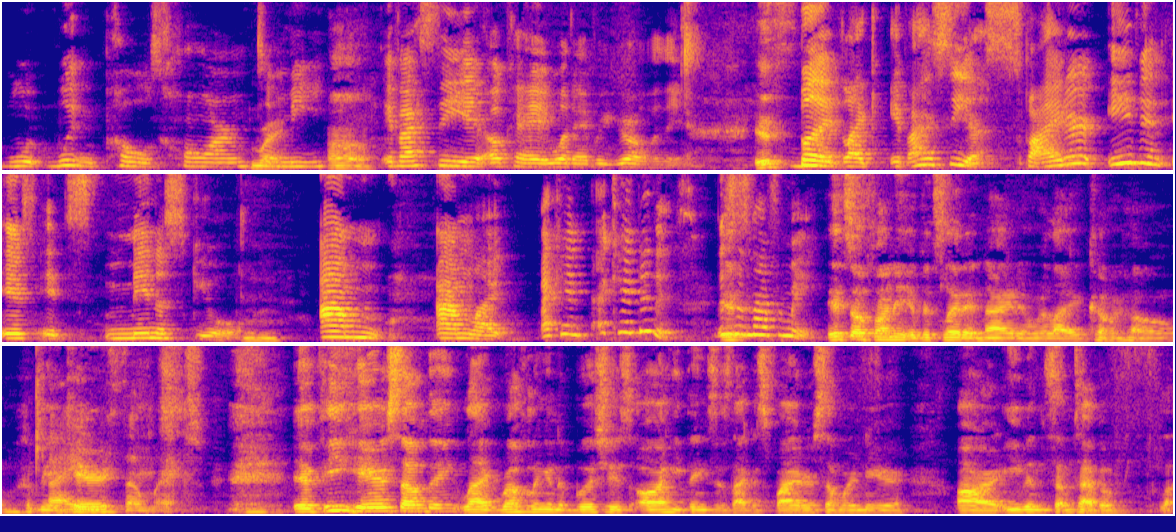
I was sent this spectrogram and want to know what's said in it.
w- wouldn't pose harm to Right. me. Uh, If I see it, okay, whatever, you're over there. it's But like if I see a spider, even if it's minuscule, Mhm. I'm I'm like I can't I can't do this. This It- is not for me. it's so funny if it's late at night and we're like coming home. Me I and hate Kerry. so much. If he hears something like ruffling in the bushes, or he thinks it's like a spider somewhere near, or even some type of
